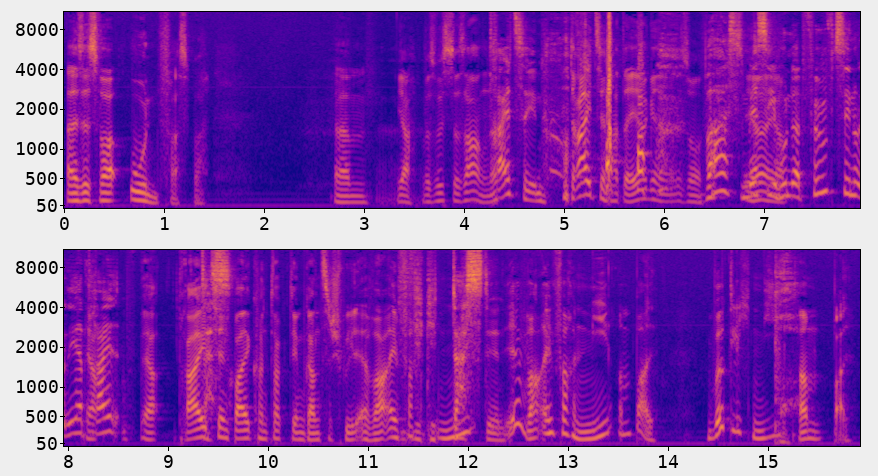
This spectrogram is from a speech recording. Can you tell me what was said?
Also es war unfassbar. Ähm, ja, was willst du sagen? Ne? 13. 13 hat er, ja, genau. So. Was? Messi ja, ja. 115 und er ja, 3. Ja, 13 das, Ballkontakte im ganzen Spiel. Er war einfach. Wie geht nie, das denn? Er war einfach nie am Ball. Wirklich nie Boah. am Ball.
